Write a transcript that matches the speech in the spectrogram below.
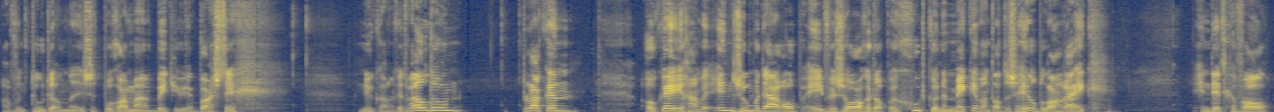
Af en toe dan is het programma een beetje weer barstig. Nu kan ik het wel doen. Plakken. Oké, gaan we inzoomen daarop. Even zorgen dat we goed kunnen mikken, want dat is heel belangrijk. In dit geval.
